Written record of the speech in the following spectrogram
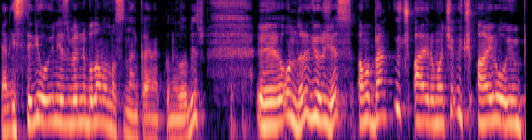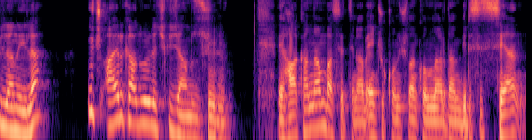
Yani istediği oyun ezberini bulamamasından kaynaklanıyor olabilir. Ee, onları göreceğiz. Ama ben 3 ayrı maça 3 ayrı oyun planıyla 3 ayrı kadroyla çıkacağımızı düşünüyorum. E, Hakan'dan bahsettin abi. En çok konuşulan konulardan birisi. Sen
